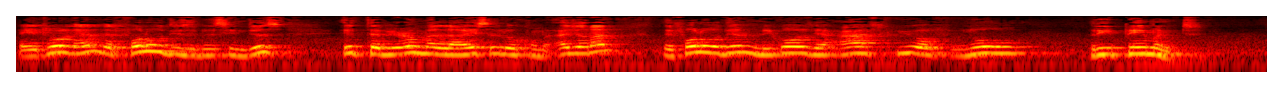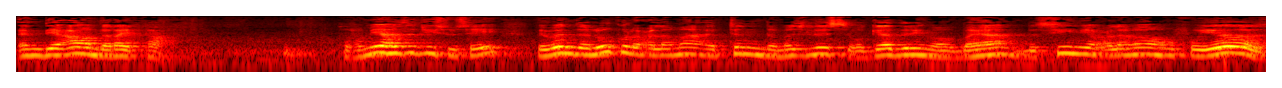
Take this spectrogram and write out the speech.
He told them that follow these messengers, اتَّبِعُوا مَنْ لَا يَسْأَلُكُمْ أَجْرًا They follow them because they ask you of no repayment. and they are on the right path. So from here Hazrat used to say that when the local ulama attend the majlis or gathering of bayan, the senior ulama who for years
